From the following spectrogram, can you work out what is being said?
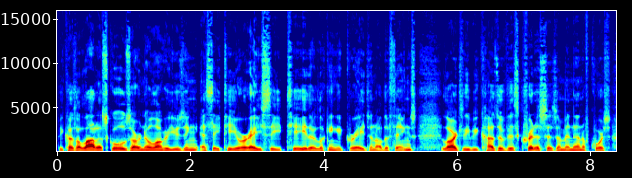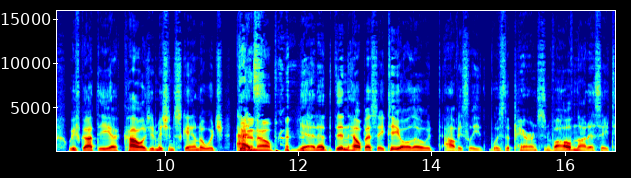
because a lot of schools are no longer using SAT or ACT. They're looking at grades and other things, largely because of this criticism. And then, of course, we've got the uh, college admission scandal, which Didn't adds- help. yeah, that didn't help SAT, although it obviously was the parents involved, not SAT.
